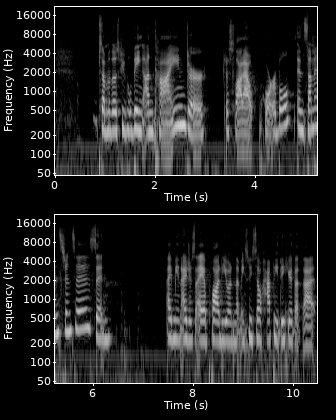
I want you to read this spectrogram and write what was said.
some of those people being unkind or just flat out horrible in some instances. And i mean i just i applaud you and that makes me so happy to hear that that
